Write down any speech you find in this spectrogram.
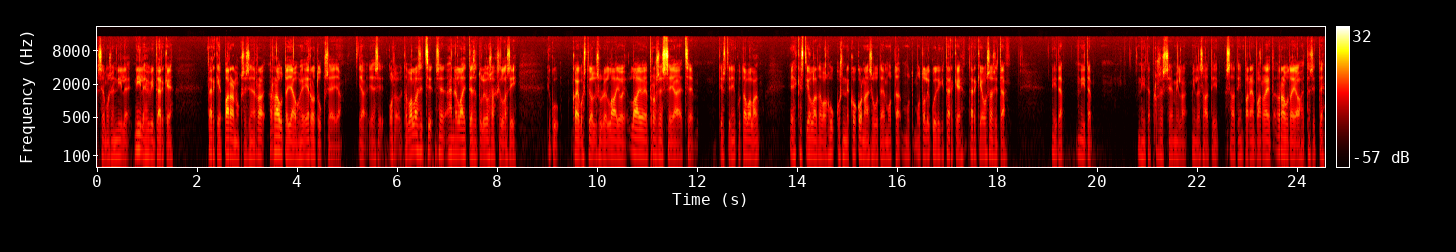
semmoisen niille, niille hyvin tärkeä, tärkeä parannuksen sen ra, rautajauheen erotukseen ja, ja, ja se, osa, tavallaan sit se, se, hänen laitteensa tuli osaksi sellaisia niin kuin kaivosteollisuuden laajoja, laajoja prosesseja, että se tietysti niin kuin tavallaan ehkä sitten jollain tavalla hukkui sinne kokonaisuuteen, mutta, mutta, mutta oli kuitenkin tärkeä, tärkeä osa sitä, niitä, niitä niitä prosesseja, millä, millä saatiin, saatiin parempaa rautajauhetta sitten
